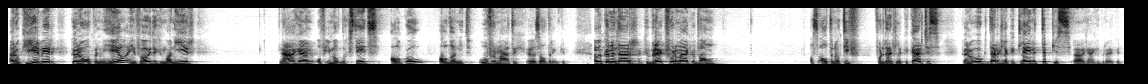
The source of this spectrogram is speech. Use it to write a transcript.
En ook hier weer kunnen we op een heel eenvoudige manier nagaan of iemand nog steeds alcohol, al dan niet overmatig, eh, zal drinken. En we kunnen daar gebruik voor maken van, als alternatief voor dergelijke kaartjes, kunnen we ook dergelijke kleine tipjes eh, gaan gebruiken.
